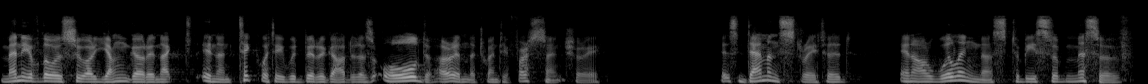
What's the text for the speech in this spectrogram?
many of those who are younger in, act- in antiquity would be regarded as older in the 21st century. It's demonstrated in our willingness to be submissive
